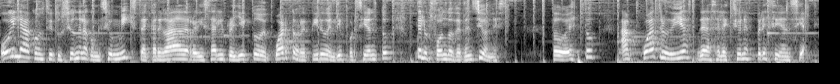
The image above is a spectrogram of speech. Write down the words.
hoy la constitución de la comisión mixta encargada de revisar el proyecto de cuarto retiro del 10% de los fondos de pensiones. Todo esto a cuatro días de las elecciones presidenciales.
